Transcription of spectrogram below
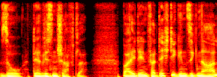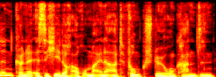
so der Wissenschaftler. Bei den verdächtigen Signalen könne es sich jedoch auch um eine Art Funkstörung handeln,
